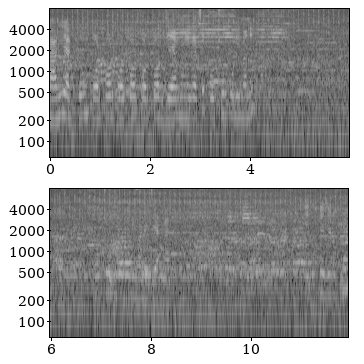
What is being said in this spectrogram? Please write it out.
গাড়ি একদম পরপর পরপর পরপর জ্যাম হয়ে গেছে, প্রচুর পরিমাণে। প্রচণ্ড পরিমাণে জ্যাম একদম। এদিকে যেরকম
